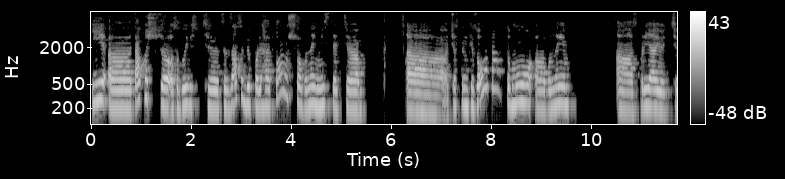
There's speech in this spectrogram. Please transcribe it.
І е, також особливість е, цих засобів полягає в тому, що вони містять е, частинки золота, тому вони сприяють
